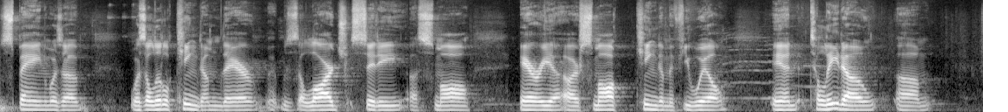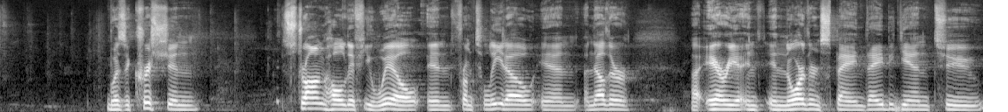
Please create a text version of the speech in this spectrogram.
Spain, was a, was a little kingdom there. It was a large city, a small area, or small kingdom, if you will. And Toledo um, was a Christian stronghold, if you will, and from Toledo in another uh, area in, in northern Spain, they begin to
